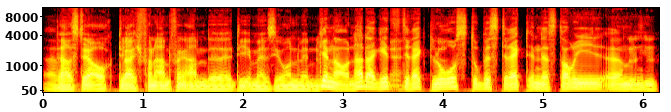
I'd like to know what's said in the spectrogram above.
ähm, da hast du ja auch gleich von Anfang an die, die Immersion. Wenn genau, ne, da geht es ja. direkt los. Du bist direkt in der Story. Ähm, mhm.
